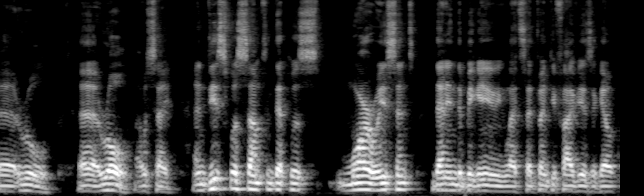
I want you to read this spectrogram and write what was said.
uh, uh, role, I would say. And this was something that was more recent than in the beginning, let's say 25 years ago,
